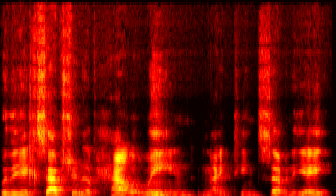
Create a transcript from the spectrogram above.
With the exception of Halloween, 1978,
